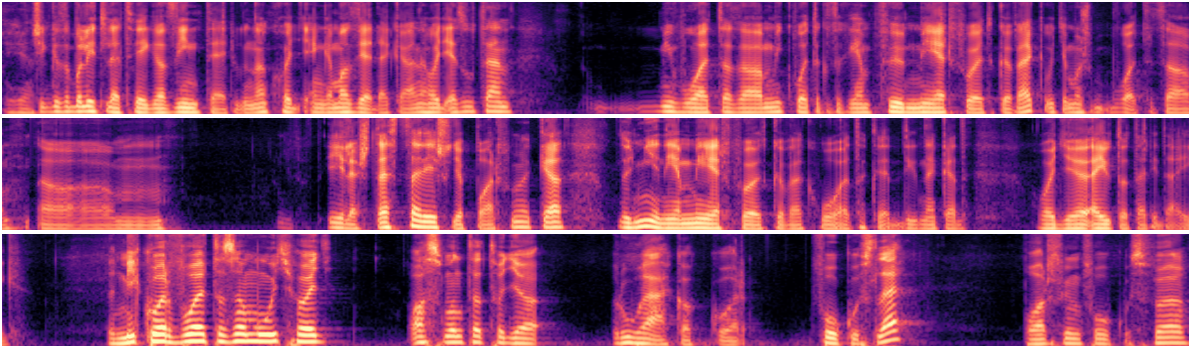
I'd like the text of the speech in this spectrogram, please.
Igen. És igazából itt lett vége az interjúnak, hogy engem az érdekelne, hogy ezután mi volt az a, mik voltak azok ilyen fő mérföldkövek, ugye most volt ez a, a éles tesztelés, ugye parfümökkel, de hogy milyen ilyen mérföldkövek voltak eddig neked, hogy eljutottál idáig. Mikor volt az amúgy, hogy azt mondtad, hogy a ruhák akkor fókusz le, parfüm fókusz föl.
